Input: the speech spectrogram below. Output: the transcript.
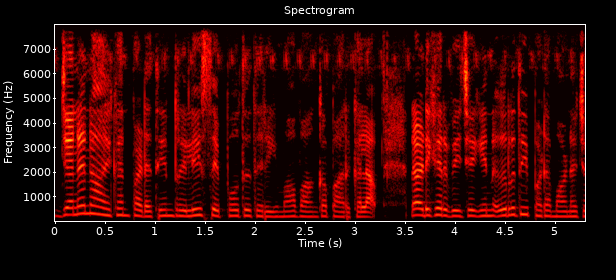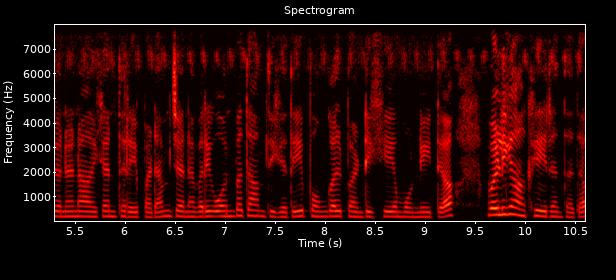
ஜனநாயகன் படத்தின் ரிலீஸ் எப்போது தெரியுமா? வாங்க பார்க்கலாம். நடிகர் விஜயின் இறுதி படமான ஜனநாயகன் திரைப்படம் ஜனவரி ஒன்பதாம் தேதி பொங்கல் பண்டிகையை முன்னிட்டு வெளியாகி இருந்தது.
